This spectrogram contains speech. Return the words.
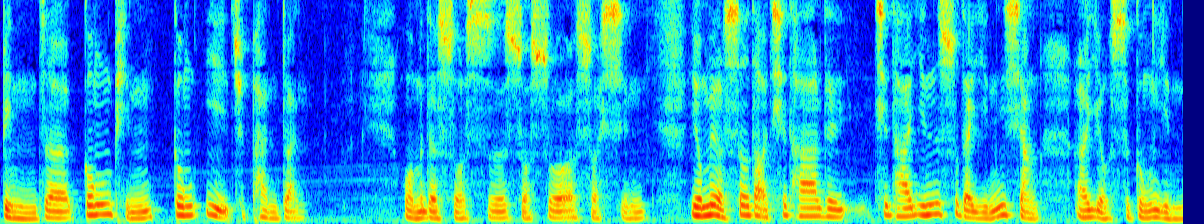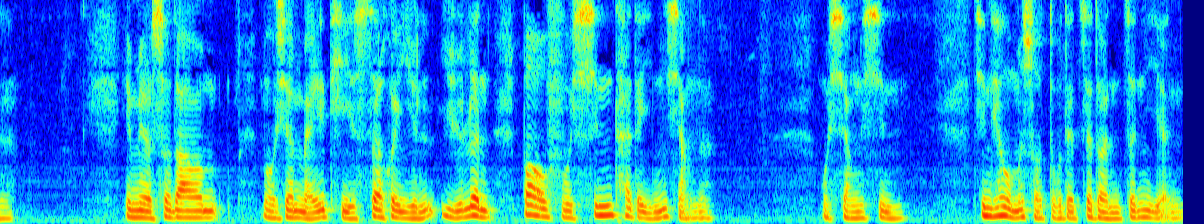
秉着公平公义去判断我们的所思所说所行，有没有受到其他的其他因素的影响而有失公允呢？有没有受到某些媒体、社会舆舆论报复心态的影响呢？我相信，今天我们所读的这段箴言，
